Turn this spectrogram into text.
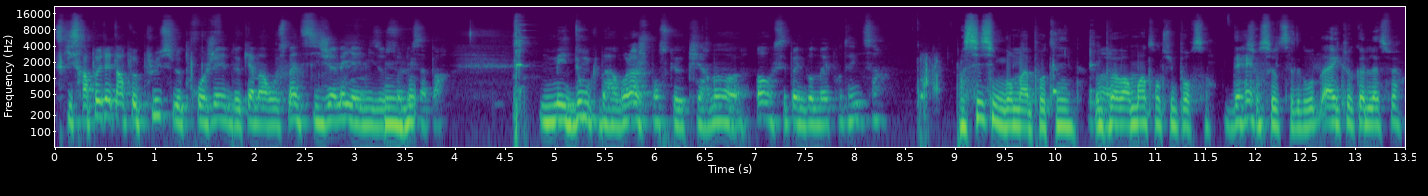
Ce qui sera peut-être un peu plus le projet de Kamar Ousmane si jamais il y a une mise au sol Mhm. de sa part. Mais donc, bah voilà, je pense que clairement, euh, oh, c'est pas une gourde my protéine ça Ah, Si, c'est une bombe à protéines. On Ouais. peut avoir moins 38% Damn. sur ceux de cette groupe, avec le code la sphère.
